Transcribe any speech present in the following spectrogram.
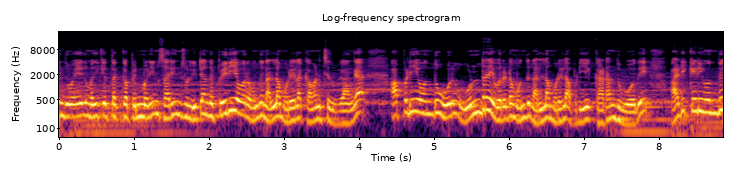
ஐந்து வயது மதிக்கத்தக்க பெண்மணியும் சரின்னு சொல்லிட்டு அந்த பெரியவரை வந்து நல்ல முறையில் கவனிச்சிருக்காங்க. அப்படியே வந்து ஒரு ஒன்றரை வருடம் வந்து நல்ல முறையில் அப்படியே கடந்து போது அடிக்கடி வந்து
